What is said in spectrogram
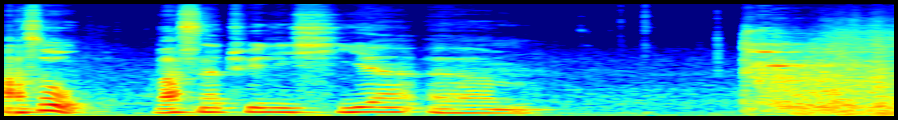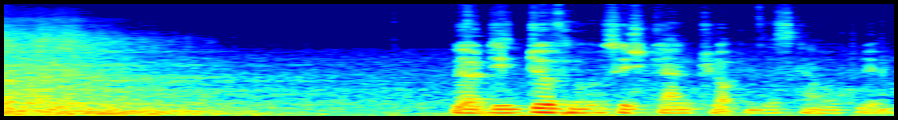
Ach so, was natürlich hier... Ähm ja, die dürfen sich gern kloppen, das ist kein Problem.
